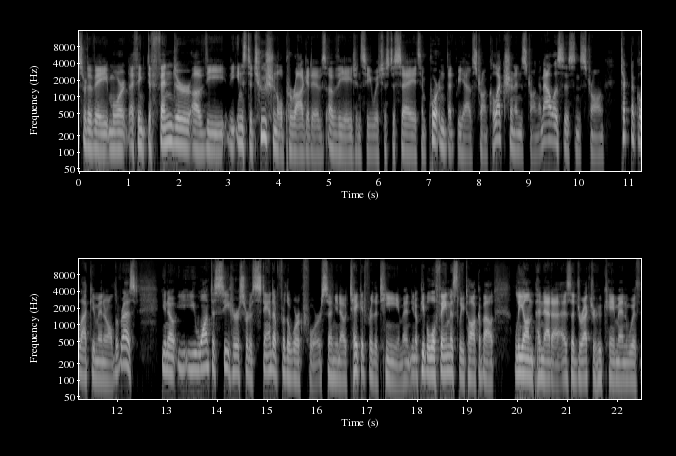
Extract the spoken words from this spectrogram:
sort of a more i think defender of the the institutional prerogatives of the agency which is to say it's important that we have strong collection and strong analysis and strong technical acumen and all the rest you know you, want to see her sort of stand up for the workforce and you know take it for the team. And you know people will famously talk about leon panetta as a director who came in with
